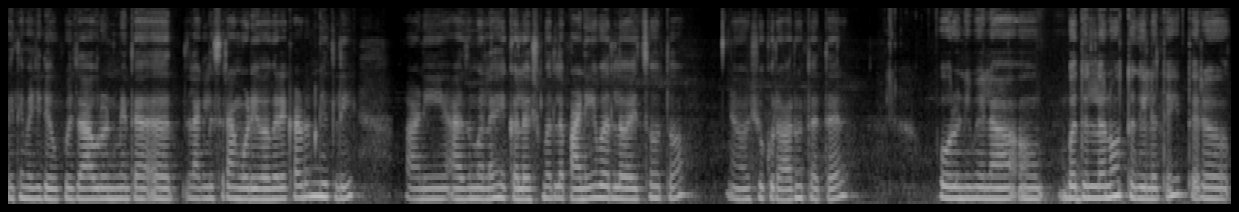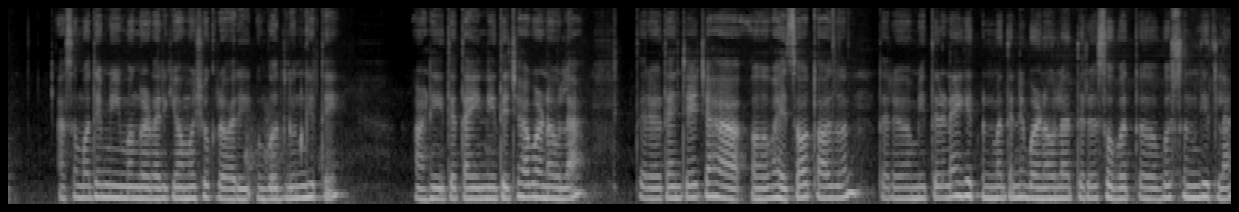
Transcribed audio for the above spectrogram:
इथे माझी देवपूजा आवरून मी त्या लागलीच रांगोळी वगैरे काढून घेतली. आणि आज मला हे कलशमधलं पाणी बदलवायचं होतं. शुक्रवार होता तर. पौर्णिमेला बदललं नव्हतं गेलं ते तर असं मध्ये मी मंगळवारी किंवा मग शुक्रवारी बदलून घेते. आणि त्या ताईंनी ते चहा बनवला. तर त्यांच्याही चहा व्हायचा होता अजून तर मी तर नाही घेत पण मग त्यांनी बनवला तर सोबत बसून घेतला.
